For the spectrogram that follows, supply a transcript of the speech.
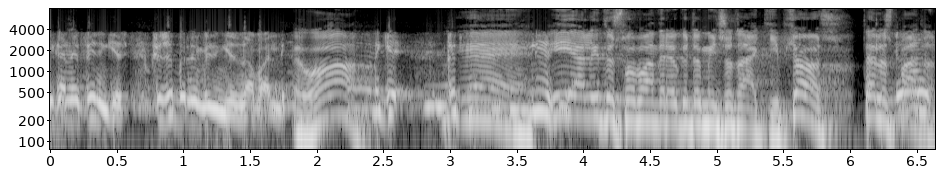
Είχανε φίνικες. Ποιος έπαιρνε φίνικες να βάλει; Εγώ; Και, Ε, ή αλήτως Παπανδρέου και το Μητσοτάκι. Ποιος; Τέλος πάντων.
